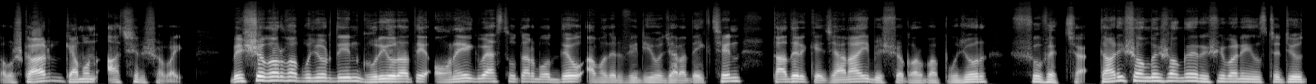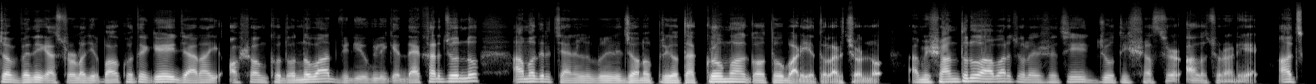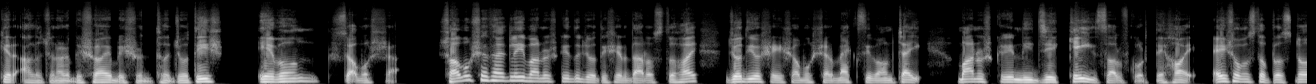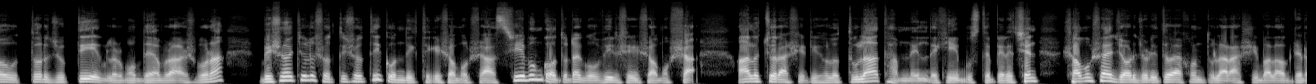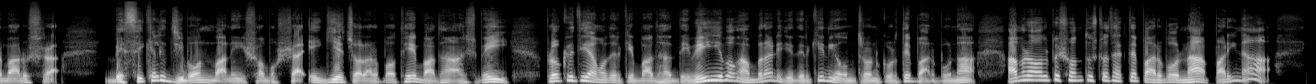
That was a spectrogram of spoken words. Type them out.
নমস্কার, কেমন আছেন সবাই? বিশ্বকর্মা পুজোর দিন ঘুরি ওড়াতে অনেক ব্যস্ততার মধ্যেও আমাদের ভিডিও যারা দেখছেন, তাদেরকে জানাই বিশ্বকর্মা পুজোর শুভেচ্ছা। তারই সঙ্গে সঙ্গে ঋষিবাণী ইনস্টিটিউট অফ ভেদিক অ্যাস্ট্রোলজির পক্ষ থেকে জানাই অসংখ্য ধন্যবাদ ভিডিওগুলিকে দেখার জন্য, আমাদের চ্যানেলগুলির জনপ্রিয়তা ক্রমাগত বাড়িয়ে তোলার জন্য। আমি শান্তনু, আবার চলে এসেছি জ্যোতিষশাস্ত্রের আলোচনা নিয়ে। আজকের আলোচনার বিষয় বিশুদ্ধ জ্যোতিষ এবং সমস্যা। সমস্যা থাকলেই মানুষ কিন্তু জ্যোতিষের দ্বারস্থ হয়, যদিও সেই সমস্যার ম্যাক্সিমামটাই মানুষকে নিজেকেই সলভ করতে হয়। এই সমস্ত প্রশ্ন, উত্তর, যুক্তি এগুলোর মধ্যে আমরা আসব না। বিষয় ছিল সত্যি সত্যি কোন দিক থেকে সমস্যা আসছে এবং কতটা গভীর সেই সমস্যা। আলোচ্য রাশিটি হলো তুলা থামনেল দেখেই বুঝতে পেরেছেন। সমস্যায় জর্জরিত এখন তুলা রাশি বা লগ্নের মানুষরা। বেসিক্যালি জীবন মানেই সমস্যা। এগিয়ে চলার পথে বাধা আসবেই। প্রকৃতি আমাদেরকে বাধা দেবেই এবং আমরা নিজেদেরকে নিয়ন্ত্রণ করতে পারব না। আমরা অল্পে সন্তুষ্ট থাকতে পারব না, পারি না।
